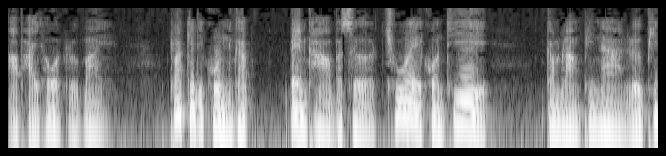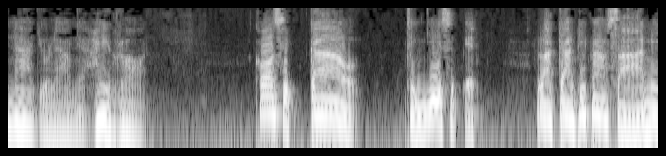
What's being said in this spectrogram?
อาภัยโทษหรือไม่ พระกิติคุณครับ เป็นข่าวประเสริฐช่วยคนที่กำลังพินาศหรือพินาศอยู่แล้วเนี่ยให้รอด ข้อ 19 ถึง 21 หลักการพิพากษามี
